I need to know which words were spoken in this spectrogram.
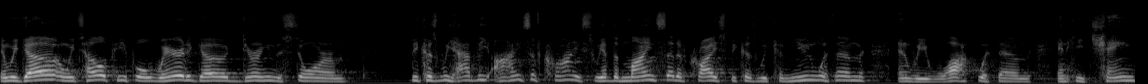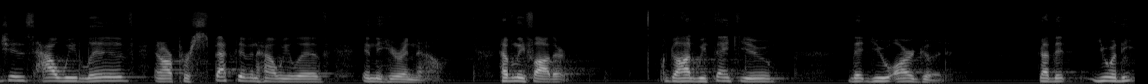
And we go and we tell people where to go during the storm because we have the eyes of Christ. We have the mindset of Christ because we commune with Him and we walk with Him, and He changes how we live and our perspective and how we live in the here and now. Heavenly Father, God, we thank you that you are good. God, that you are the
